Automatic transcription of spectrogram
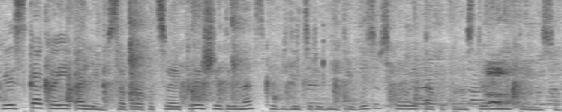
КСК КАИ «Олимп» собрал под своей крышей 12 победителей внутривузовского этапа по настольному теннису.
